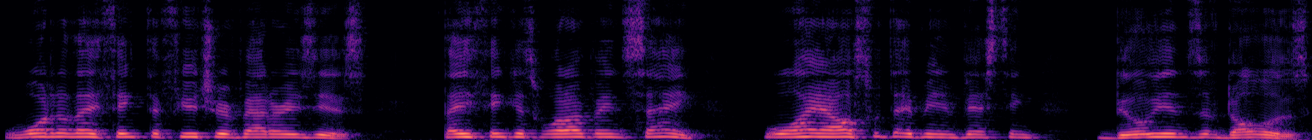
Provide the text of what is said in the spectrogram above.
what do they think the future of batteries is? They think it's what I've been saying. Why else would they be investing billions of dollars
